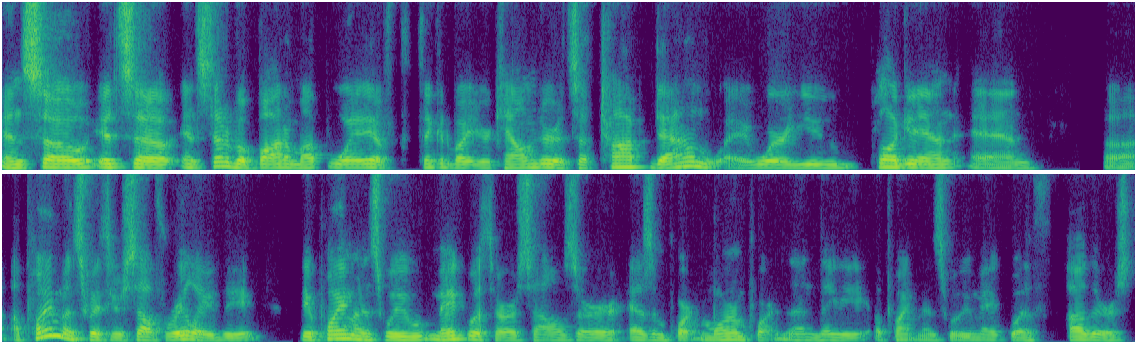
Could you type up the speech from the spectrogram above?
And so it's a instead of a bottom up way of thinking about your calendar, it's a top down way where you plug in and uh, appointments with yourself. Really, the the appointments we make with ourselves are as important, more important than the appointments we make with others.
